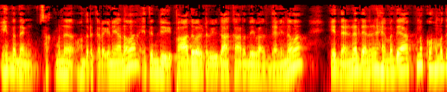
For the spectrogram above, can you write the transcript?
එහෙනම් දැන් සක්මන හොඳට කරගෙන යනවා. එතෙන්දී පාදවලට විවිධාකාර දේවල් දැනෙනවා. ඒ දැනෙන දැනෙන හැම දෙයක්ම කොහොමද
